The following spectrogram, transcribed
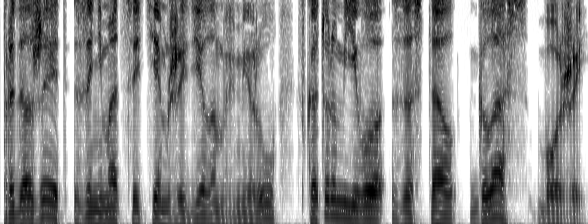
продолжает заниматься тем же делом в миру, в котором его застал глаз Божий.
